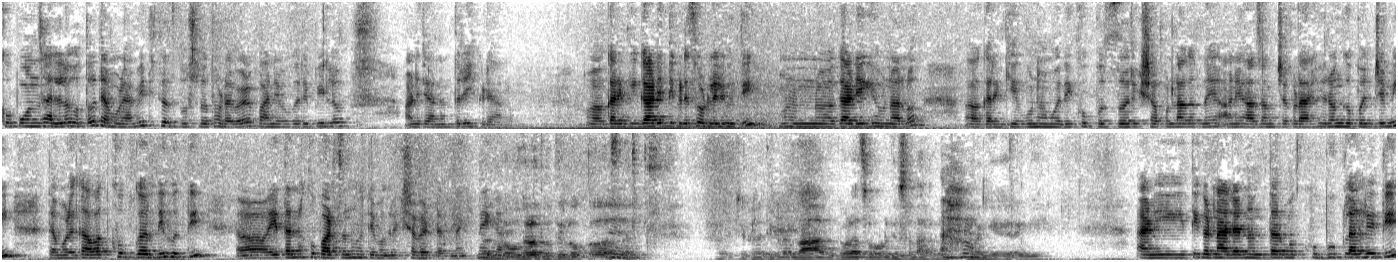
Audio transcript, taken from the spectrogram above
खूप ऊन झालेलं होतं त्यामुळे आम्ही तिथंच बसलो थोडा वेळ. पाणी वगैरे पिलो आणि त्यानंतर इकडे आलो. कारण की गाडी तिकडे सोडलेली होती म्हणून गाडी घेऊन आलो. कारण की उन्हामध्ये खूपच रिक्षा पण लागत नाही आणि आज आमच्याकडे आहे रंगपंचमी त्यामुळे गावात खूप गर्दी होती. येताना खूप अडचण होते मग रिक्षा भेटत नाही नाही का? उधळत होते लोक तिकडं तिकडं लाल डोळ्याचं ओढ दिसू लागलं. रंगी रंगी आणि तिकडनं आल्यानंतर मग खूप भूक लागली होती.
